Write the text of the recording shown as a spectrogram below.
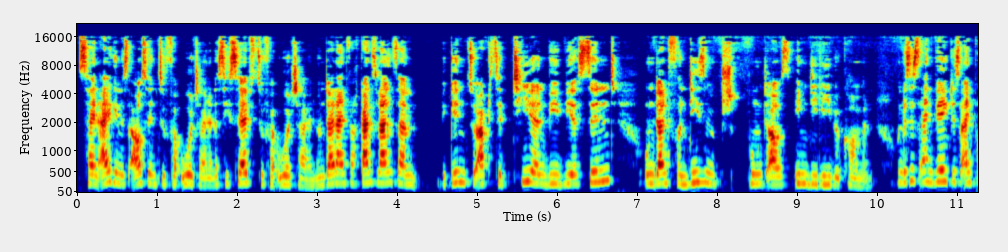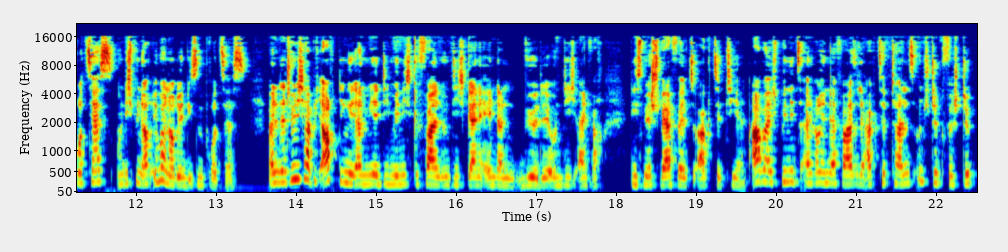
sein eigenes Aussehen zu verurteilen, das sich selbst zu verurteilen und dann einfach ganz langsam beginnen zu akzeptieren, wie wir sind und dann von diesem Punkt aus in die Liebe kommen. Und das ist ein Weg, das ist ein Prozess und ich bin auch immer noch in diesem Prozess. Weil natürlich habe ich auch Dinge an mir, die mir nicht gefallen und die ich gerne ändern würde und die ich einfach, die es mir schwerfällt zu akzeptieren. Aber ich bin jetzt einfach in der Phase der Akzeptanz und Stück für Stück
